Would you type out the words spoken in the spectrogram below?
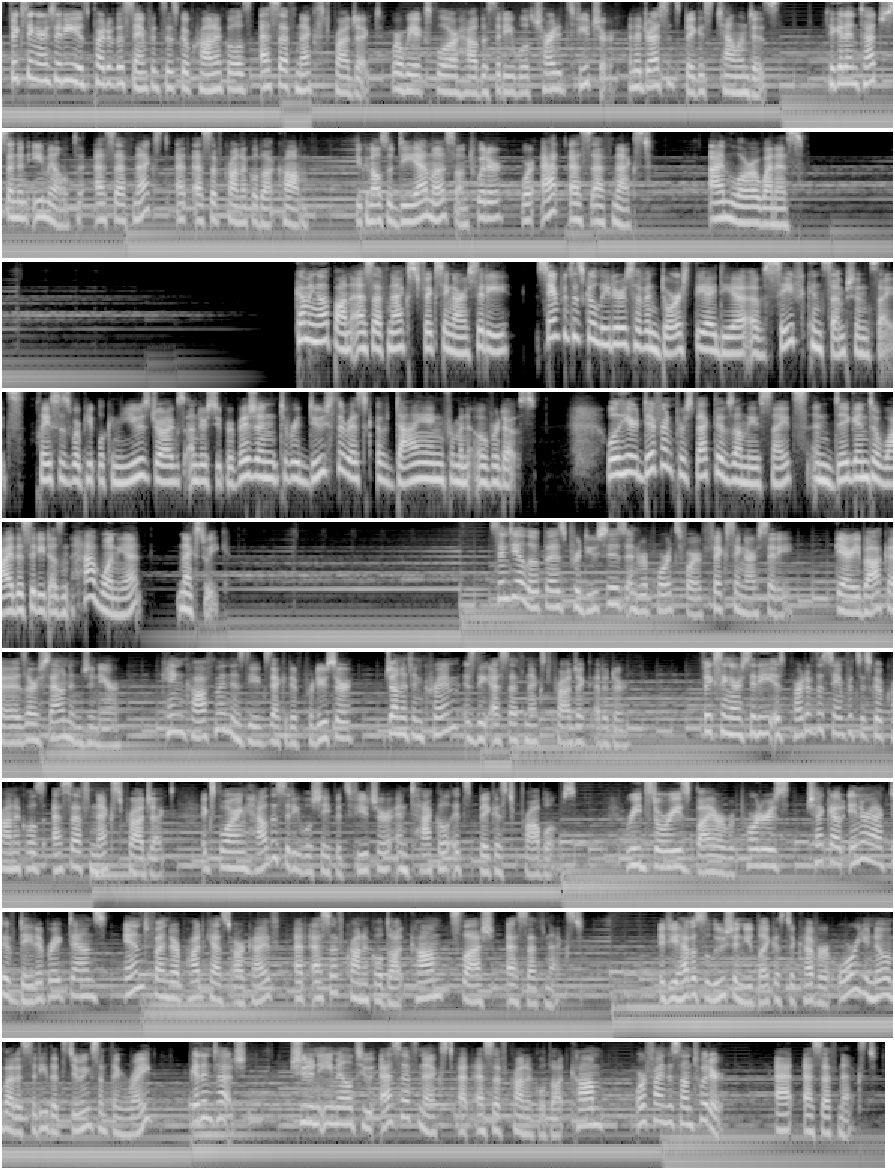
Fixing Our City is part of the San Francisco Chronicle's SF Next project, where we explore how the city will chart its future and address its biggest challenges. To get in touch, send an email to sfnext at sfchronicle.com. You can also DM us on Twitter. We're at sfnext. I'm Laura Wenus. Coming up on SF Next Fixing Our City, San Francisco leaders have endorsed the idea of safe consumption sites, places where people can use drugs under supervision to reduce the risk of dying from an overdose. We'll hear different perspectives on these sites and dig into why the city doesn't have one yet next week. Cynthia Lopez produces and reports for Fixing Our City. Gary Baca is our sound engineer. King Kaufman is the executive producer. Jonathan Krim is the SF Next project editor. Fixing Our City is part of the San Francisco Chronicle's SF Next project, exploring how the city will shape its future and tackle its biggest problems. Read stories by our reporters, check out interactive data breakdowns, and find our podcast archive at sfchronicle.com slash sfnext. If you have a solution you'd like us to cover or you know about a city that's doing something right, get in touch. Shoot an email to sfnext at sfchronicle.com or find us on Twitter at sfnext.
